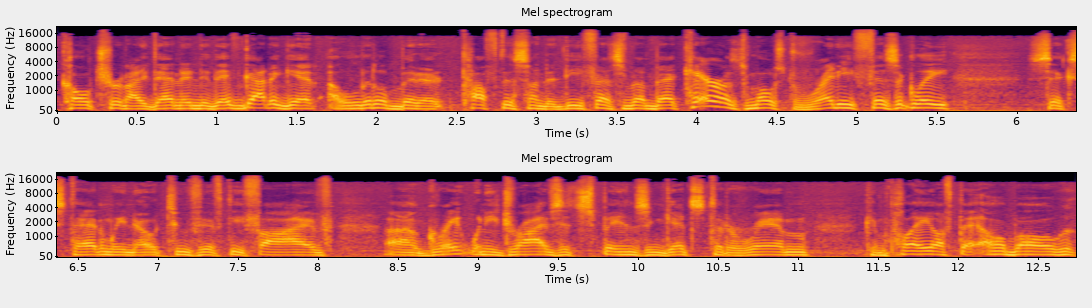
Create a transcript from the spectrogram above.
culture and identity. They've got to get a little bit of toughness on the defensive end. Banchero's most ready physically. 6'10, we know, 255. Uh, great when he drives it, spins, and gets to the rim. Can play off the elbow,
